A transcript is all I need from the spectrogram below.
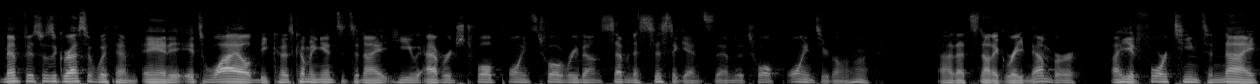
Memphis was aggressive with him, and it, it's wild because coming into tonight, he averaged 12 points, 12 rebounds, seven assists against them. The 12 points, you're going, huh, uh, that's not a great number. Uh, he had 14 tonight.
